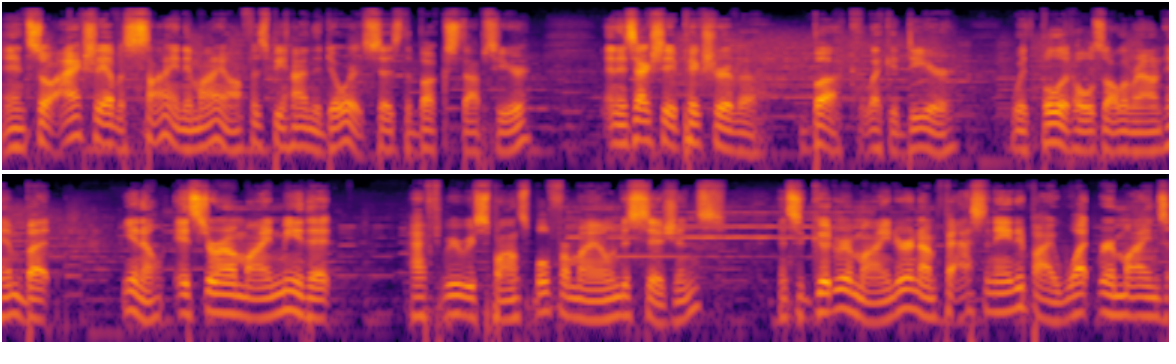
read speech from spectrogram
And so I actually have a sign in my office behind the door that says, The buck stops here. And it's actually a picture of a buck, like a deer, with bullet holes all around him. But, you know, it's to remind me that I have to be responsible for my own decisions. It's a good reminder, and I'm fascinated by what reminds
